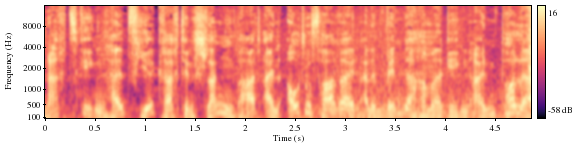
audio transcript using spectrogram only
Nachts gegen halb vier kracht in Schlangenbad ein Autofahrer in einem Wendehammer gegen einen Poller.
